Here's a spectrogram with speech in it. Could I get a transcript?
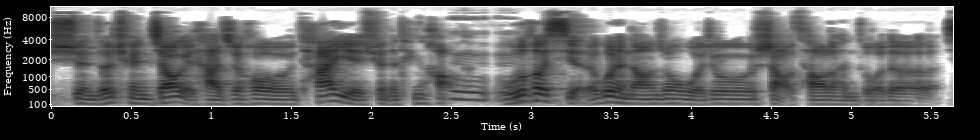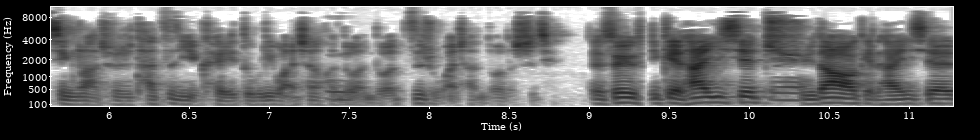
选择权交给他之后，他也选的挺好的。无论和写的过程当中，我就少操了很多的心了，就是他自己可以独立完成很多很多，自主完成很多的事情。对，所以你给他一些渠道，给他一些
